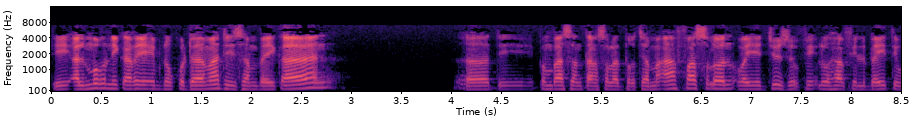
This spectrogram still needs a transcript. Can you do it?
Di Al-Murni karya Ibnu Qudama disampaikan uh, di pembahasan tentang salat berjamaah faslun wa yajuzu fi'luha fil baiti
